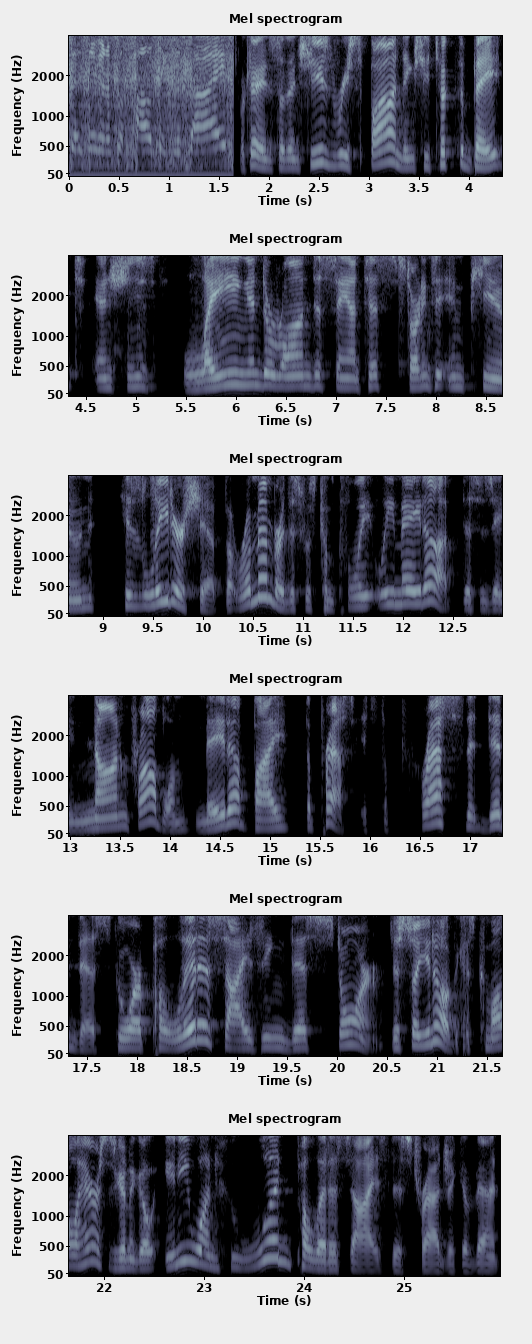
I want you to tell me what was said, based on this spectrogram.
says they're going to put politics aside. Okay, and so then she's responding. She took the bait and she's laying into Ron DeSantis, starting to impugn his leadership. But remember, this was completely made up. This is a non problem made up by the press. It's the press that did this who are politicizing this storm. Just so you know, because Kamala Harris is going to go, anyone who would politicize this tragic event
